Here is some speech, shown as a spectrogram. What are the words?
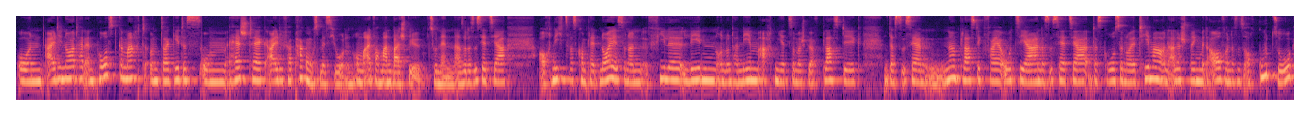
und Aldi Nord hat einen Post gemacht und da geht es um Hashtag Aldi Verpackungsmission, um einfach mal ein Beispiel zu nennen. Also das ist jetzt ja auch nichts, was komplett neu ist, sondern viele Läden und Unternehmen achten jetzt zum Beispiel auf Plastik. Das ist ja ne, plastikfreier Ozean, das ist jetzt ja das große neue Thema und alle springen mit auf und das ist auch gut so.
